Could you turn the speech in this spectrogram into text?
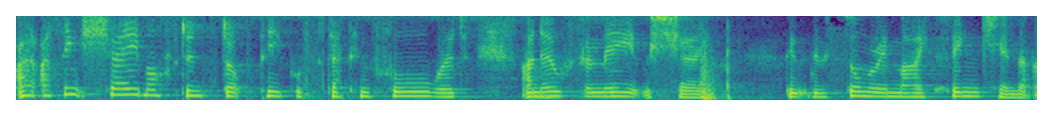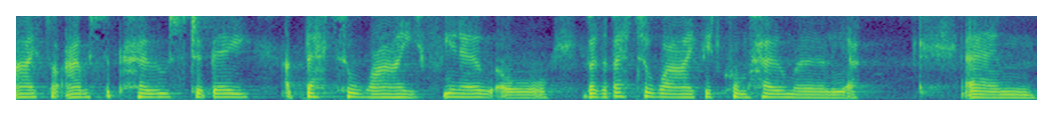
I, I, think shame often stops people stepping forward. I know for me it was shame. There, there, was somewhere in my thinking that I thought I was supposed to be a better wife, you know, or if I was a better wife, he'd come home earlier. Um,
